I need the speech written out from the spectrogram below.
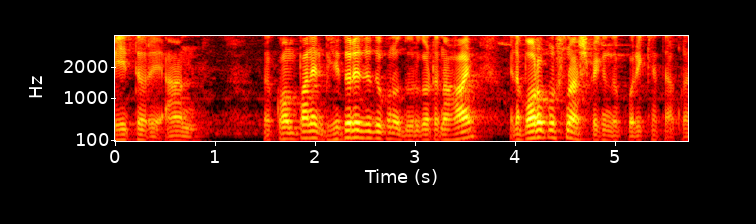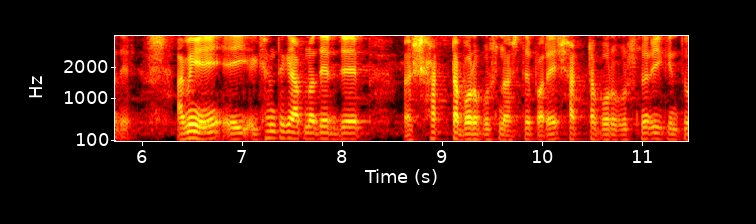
ভিতরে, আন। কোম্পানির ভেতরে যদি কোনো দুর্ঘটনা হয়, এটা বড় প্রশ্ন আসবে কিন্তু পরীক্ষাতে আপনাদের। আমি এই, এখান থেকে আপনাদের যে ষাটটা বড় প্রশ্ন আসতে পারে ষাটটা বড় প্রশ্নেরই কিন্তু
